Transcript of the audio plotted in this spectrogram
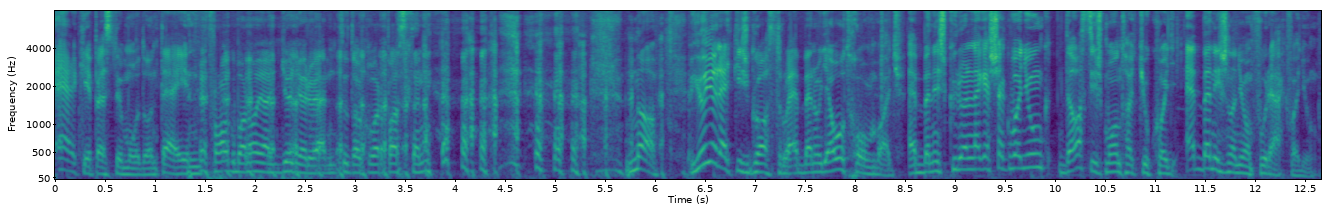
Elképesztő módon, te, én fragban olyan gyönyörűen tudok korpasztani. Na, jöjjön egy kis gasztro, ebben ugye otthon vagy. Ebben is különlegesek vagyunk, de azt is mondhatjuk, hogy ebben is nagyon furák vagyunk.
